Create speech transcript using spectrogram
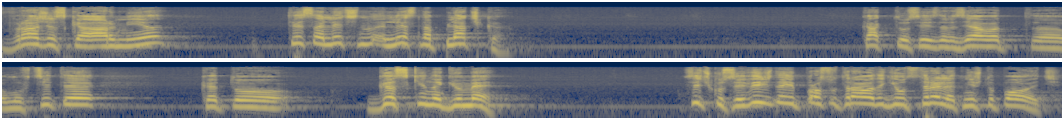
вражеска армия, те са лесна, лесна плячка. Както се изразяват ловците, като гъски на гюме. Всичко се вижда и просто трябва да ги отстрелят, нищо повече.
